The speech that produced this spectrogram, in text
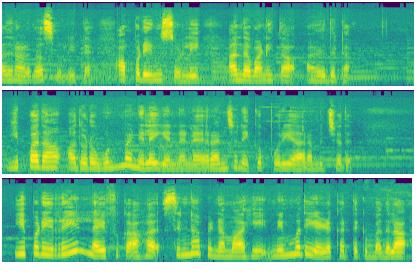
அதனால தான் சொல்லிட்டேன். அப்படின்னு சொல்லி அந்த வனிதா அழுதுட்டா. இப்போதான் அதோட உண்மை நிலை என்னென்னு ரஞ்சனிக்கு புரிய ஆரம்பிச்சது. இப்படி ரியல் லைஃபுக்காக சின்ன பின்னமாகி நிம்மதி இழக்கிறதுக்கு பதிலாக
